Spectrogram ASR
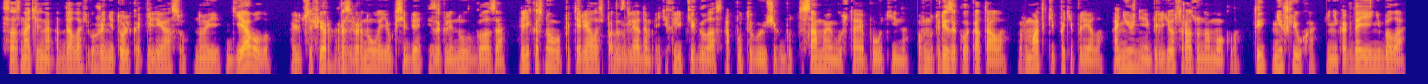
сознательно отдалась уже не только Илиасу, но и дьяволу? Люцифер развернул ее к себе и заглянул в глаза. Лика снова потерялась под взглядом этих липких глаз, опутывающих будто самая густая паутина. Внутри заклокотало, в матке потеплело, а нижнее белье сразу намокло. Ты не шлюха и никогда ей не была.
